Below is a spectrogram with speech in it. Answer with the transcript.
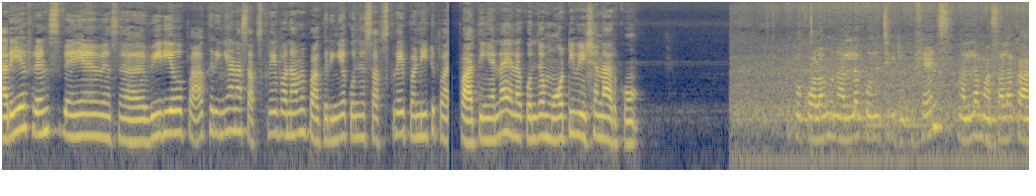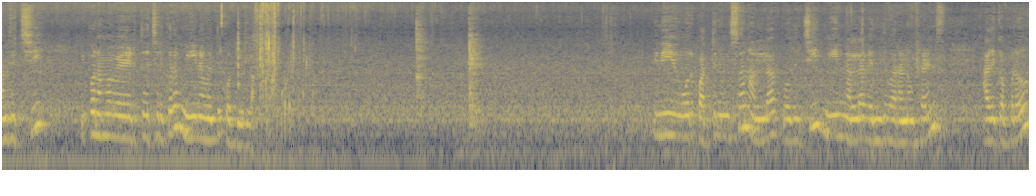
நிறைய ஃப்ரெண்ட்ஸ் வீடியோவை பார்க்குறீங்க. ஆனால் சப்ஸ்கிரைப் பண்ணாமல் பார்க்குறீங்க. கொஞ்சம் சப்ஸ்கிரைப் பண்ணிவிட்டு பா பார்த்தீங்கன்னா எனக்கு கொஞ்சம் மோட்டிவேஷனாக இருக்கும். இப்போ குழம்பு நல்லா கொதிச்சுக்கிட்டு இருக்கு. ஃப்ரெண்ட்ஸ் நல்லா மசாலா காஞ்சிச்சு. இப்போ நம்ம எடுத்து வச்சுருக்கிற மீனை வந்து கொட்டிடலாம். இனி ஒரு பத்து நிமிஷம் நல்லா கொதிச்சு மீன் நல்லா வெந்து வரணும் ஃப்ரெண்ட்ஸ் அதுக்கப்புறம்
